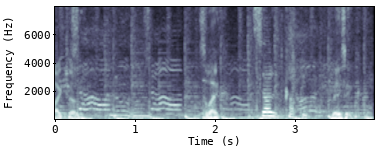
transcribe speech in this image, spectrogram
Mic check. Select. Solid copy. Basic.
